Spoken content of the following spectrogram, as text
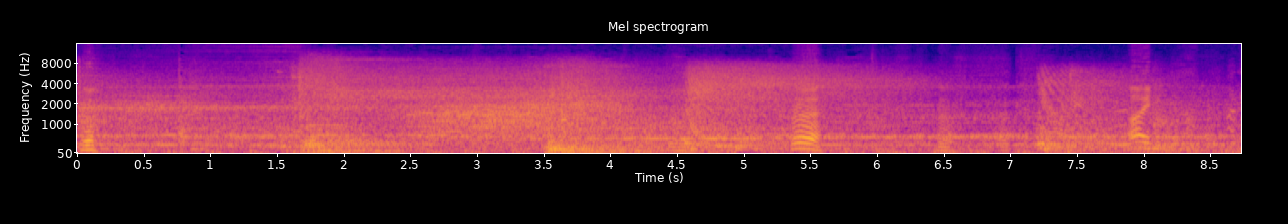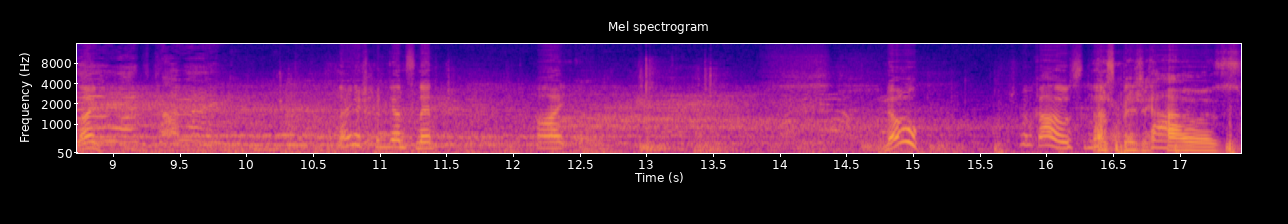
Okay. Hi. Nein. Nein, ich bin ganz nett. Hi. No. Ich will raus. Lass mich raus.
